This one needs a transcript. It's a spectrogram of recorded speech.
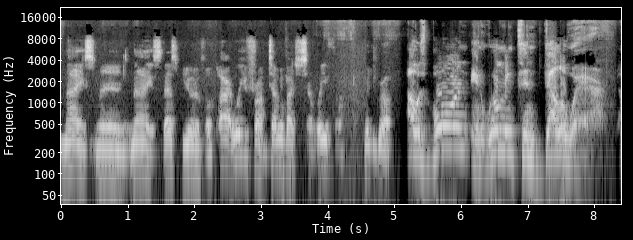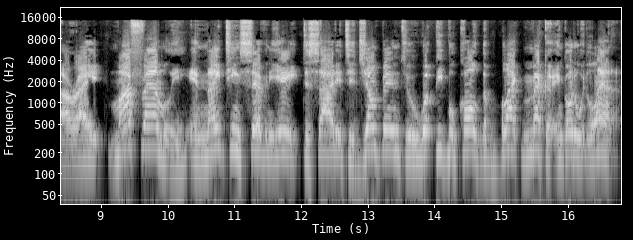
Nice, man. Nice. That's beautiful. All right, where you from? Tell me about yourself. Where you from? Where'd you grow up? I was born in Wilmington, Delaware. All right. My family in 1978 decided to jump into what people called the Black Mecca and go to Atlanta.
